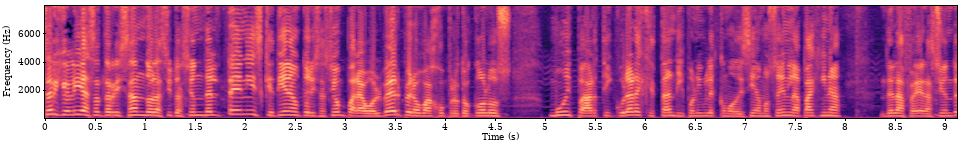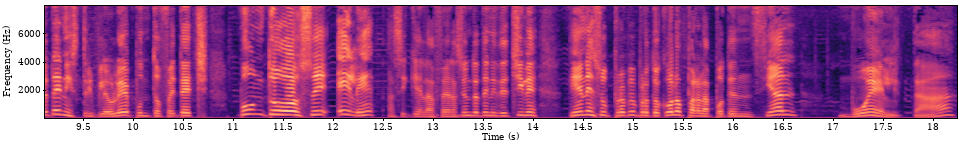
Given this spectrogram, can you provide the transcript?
Sergio Elías aterrizando la situación del tenis, que tiene autorización para volver, pero bajo protocolos muy particulares que están disponibles, como decíamos, en la página de la Federación de Tenis, www.fetech.cl. Así que la Federación de Tenis de Chile tiene sus propios protocolos para la potencial vuelta.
